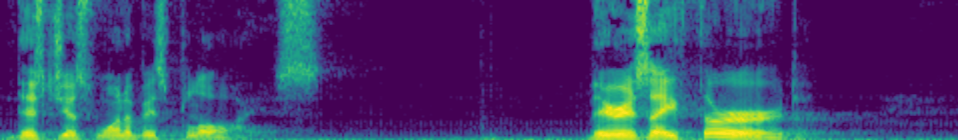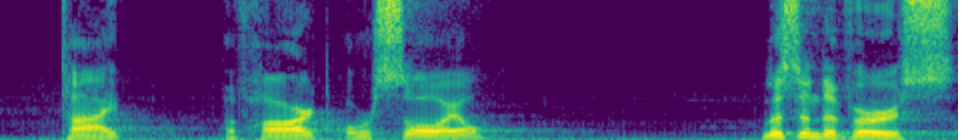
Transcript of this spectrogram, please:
This is just one of his ploys. There is a third type of heart or soil. Listen to verse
